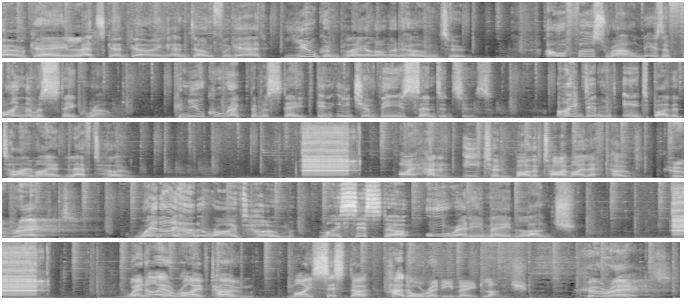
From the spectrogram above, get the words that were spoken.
Okay, let's get going and don't forget, you can play along at home too. Our first round is a find the mistake round. Can you correct the mistake in each of these sentences? I didn't eat by the time I had left home. I hadn't eaten by the time I left home. Correct. When I had arrived home, my sister already made lunch. When I arrived home, my sister had already made lunch. Correct.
